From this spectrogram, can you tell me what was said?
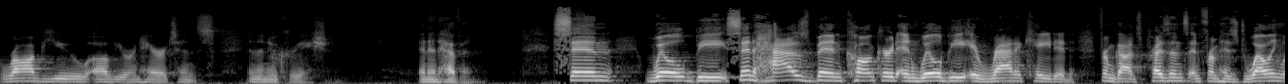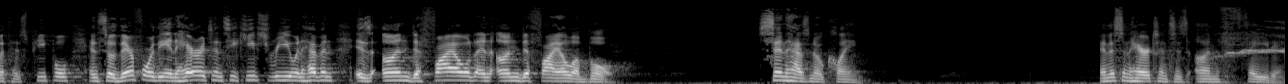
rob you of your inheritance in the new creation and in heaven. Sin will be, sin has been conquered and will be eradicated from God's presence and from his dwelling with his people. And so therefore the inheritance he keeps for you in heaven is undefiled and undefilable. Sin has no claim And this inheritance is unfading.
